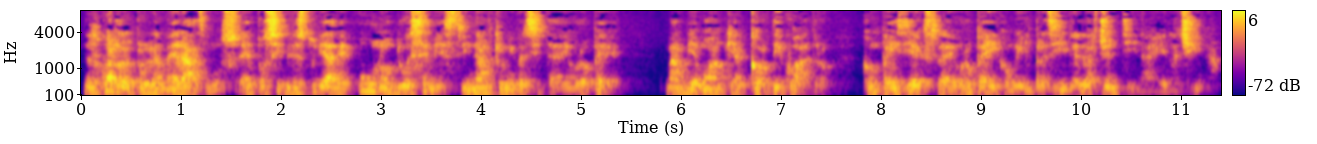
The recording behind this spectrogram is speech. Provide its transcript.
Nel quadro del programma Erasmus è possibile studiare uno o due semestri in altre università europee, ma abbiamo anche accordi quadro con paesi extraeuropei come il Brasile, l'Argentina e la Cina.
